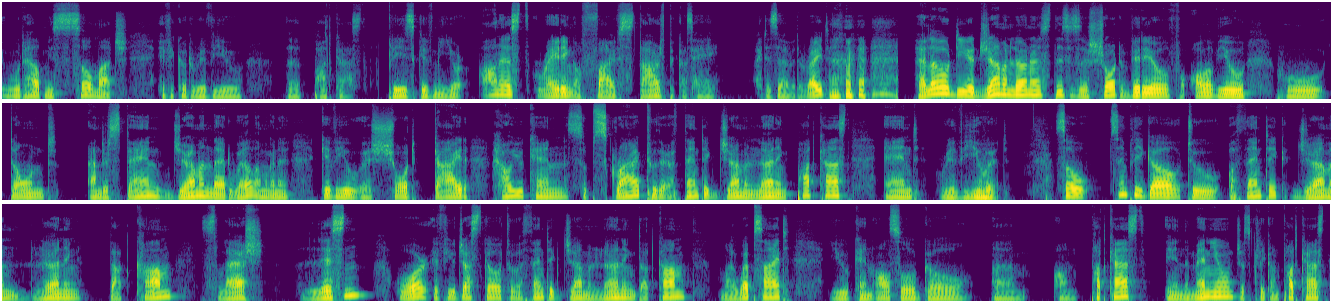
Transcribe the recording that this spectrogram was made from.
it would help me so much if you could review the podcast. Please give me your honest rating of five stars because, hey, I deserve it, right? Hello, dear German learners. This is a short video for all of you who don't understand German that well. I'm going to give you a short guide how you can subscribe to the Authentic German Learning podcast and review it. So simply go to authenticgermanlearning.com slash listen or if you just go to authenticgermanlearning.com my website you can also go um, on podcast in the menu. Just click on podcast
